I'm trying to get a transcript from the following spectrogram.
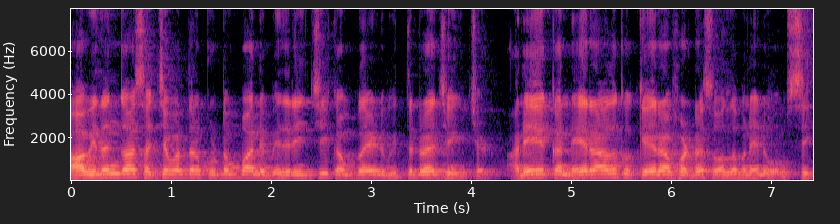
ఆ విధంగా సత్యవర్ధన్ కుటుంబాన్ని బెదిరించి కంప్లైంట్ విత్డ్రా చేయించాడు. అనేక నేరాలకు care of address Vallabhaneni Vamsi.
